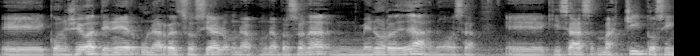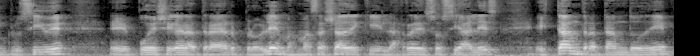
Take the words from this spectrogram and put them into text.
eh, conlleva tener una red social, una, una, persona menor de edad, ¿no? O sea, eh, quizás más chicos inclusive eh, puede llegar a traer problemas, más allá de que las redes sociales están tratando de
